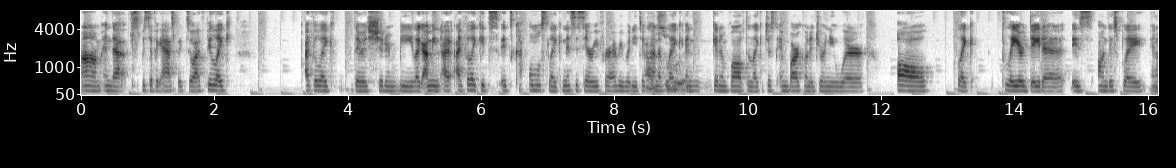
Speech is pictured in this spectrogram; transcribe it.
um, and that specific aspect. So I feel like. I feel like there shouldn't be like I mean I, I feel like it's it's almost like necessary for everybody to kind of like and get involved and like just embark on a journey where all like player data is on display and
